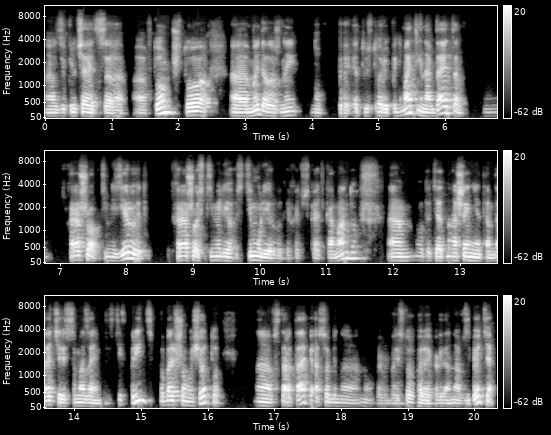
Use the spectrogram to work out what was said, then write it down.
заключается в том, что э, мы должны ну, эту историю понимать. Иногда это хорошо оптимизирует хорошо стимулирует, стимулирует, я хочу сказать, команду, э, вот эти отношения там, да, через самозанятость. И, в принципе, по большому счету, Э, в стартапе, особенно ну, как бы история, когда на взлете,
